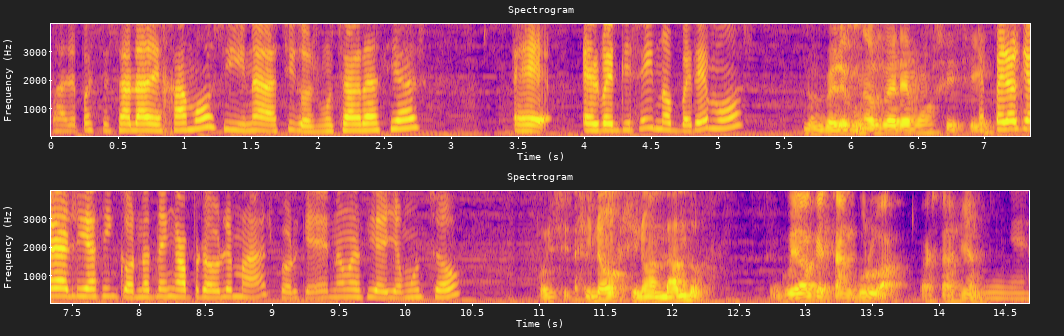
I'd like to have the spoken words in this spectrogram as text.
Vale, pues esa la dejamos y nada, chicos, muchas gracias. Eh, el 26 nos veremos. Nos veremos. Nos veremos, sí, sí. Espero que el día 5 no tenga problemas, porque no me fío yo mucho. Pues si, no, si no andando. Ten Cuidado que está en curva la estación. Eh,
